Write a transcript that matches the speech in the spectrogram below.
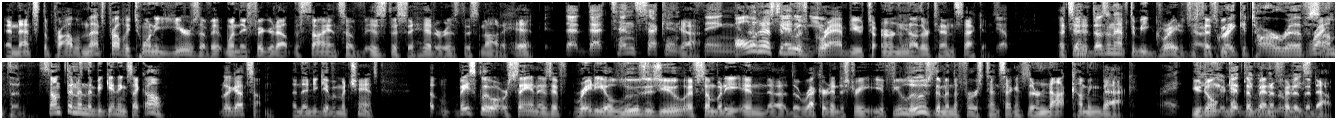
And that's the problem. That's probably 20 years of it when they figured out the science of is this a hit or is this not a hit? That, that 10 second Yeah. thing. All it has to do is you- grab you to earn Yeah. another 10 seconds. Yep. That's it. It doesn't have to be great. It just Yeah, has to be great guitar riff, Right. something. Something in the beginning is like, oh, they got something, and then you give them a chance. Basically, what we're saying is, if radio loses you, if somebody in uh, the record industry, if you lose them in the first ten seconds, they're not coming back. Right. You don't You're get the giving them a benefit of the doubt.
